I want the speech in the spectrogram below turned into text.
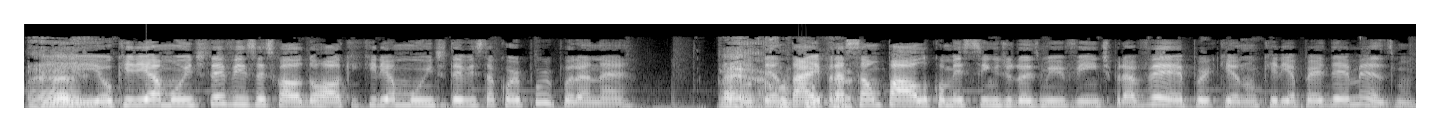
É, e, e eu queria muito ter visto a Escola do Rock queria muito ter visto a Cor Púrpura, né? É, Vou tentar ir para São Paulo comecinho de 2020 para ver, porque eu não queria perder mesmo.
